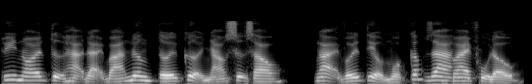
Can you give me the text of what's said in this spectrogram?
Tuy nói tự hạ đại bá nương tới cửa nháo sự sau, ngại với tiểu mục cấp ra vai phủ đầu,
